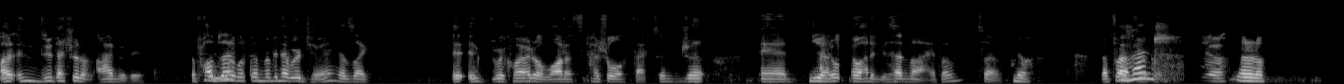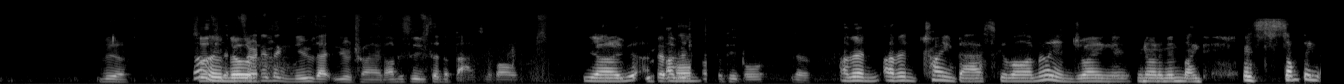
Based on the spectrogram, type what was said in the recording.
Uh, and do that shit on iMovie. The problem Sometimes- with the movie that we are doing is like, it, it required a lot of special effects and shit, and Yeah. I don't know how to do that on an iPhone. So No. that's why. I Event- Yeah, I don't know. yeah. I So don't is, is there anything new that you're trying? Obviously, you said the basketball. Yeah, You've I've following been, up with people. You know. I've been, I've been trying basketball. I'm really enjoying it. You know what I mean? Like, it's something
